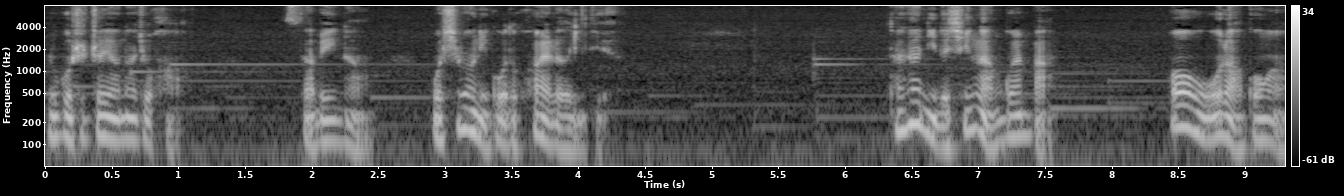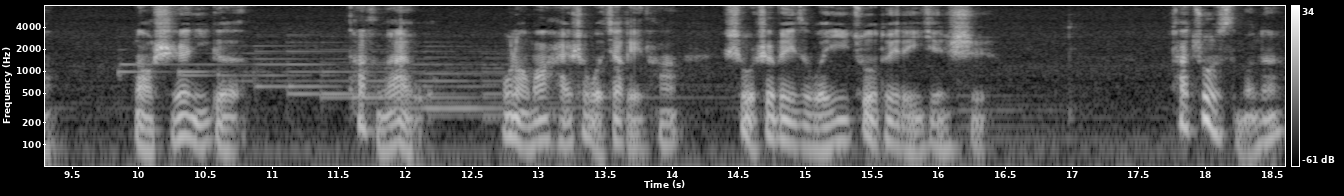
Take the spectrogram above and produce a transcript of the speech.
如果是这样，那就好。萨宾娜，我希望你过得快乐一点。谈谈你的新郎官吧。哦，我老公啊，老实人一个，他很爱我。我老妈还说我嫁给他是我这辈子唯一做对的一件事。他做了什么呢？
